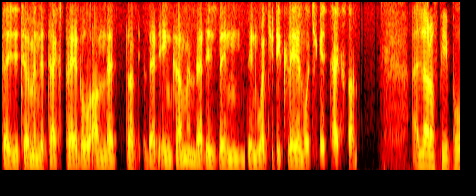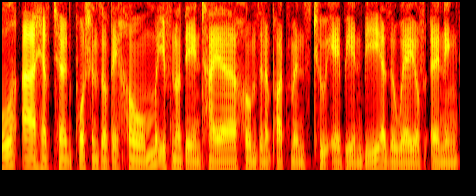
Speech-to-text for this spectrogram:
they determine the tax payable on that, that that income, and that is then then what you declare and what you get taxed on. A lot of people uh, have turned portions of their home, if not their entire homes and apartments, to Airbnb as a way of earning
